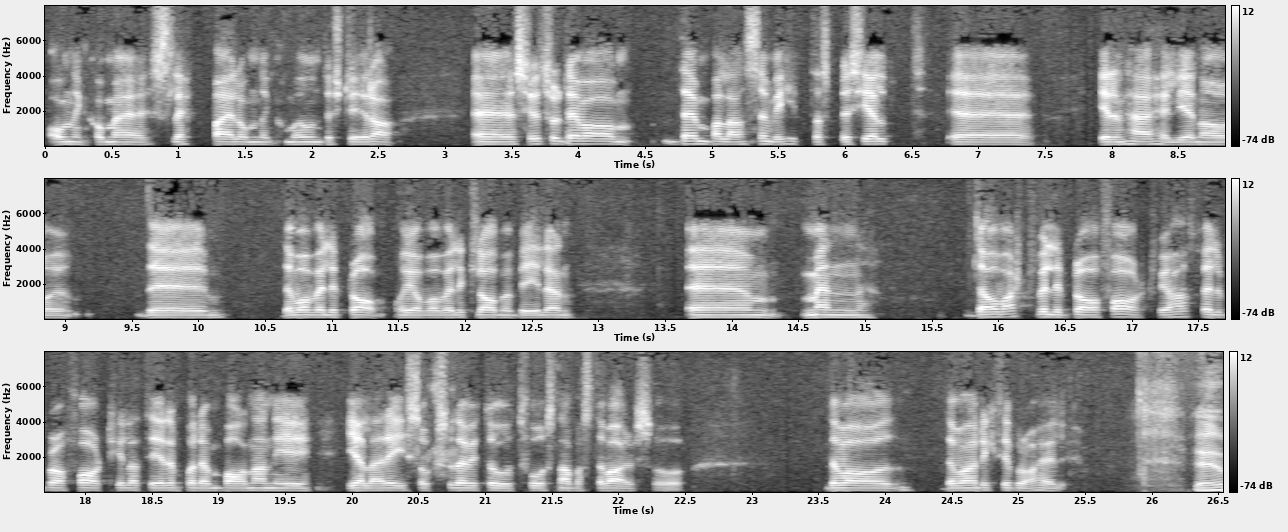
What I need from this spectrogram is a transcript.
om den kommer släppa eller om den kommer understyra. Eh, så jag tror det var den balansen vi hittade speciellt eh, i den här helgen. Och det, det var väldigt bra och jag var väldigt glad med bilen. Eh, men det har varit väldigt bra fart. Vi har haft väldigt bra fart hela tiden på den banan i, i alla race också där vi tog två snabbaste varv. Så det var, det var en riktigt bra helg. Eh,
